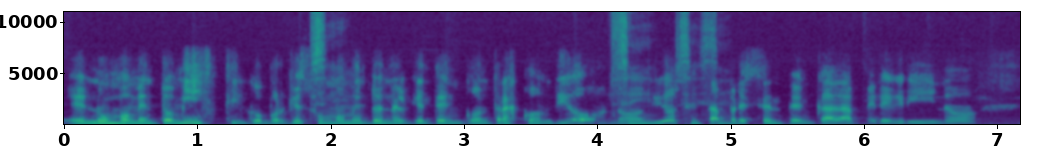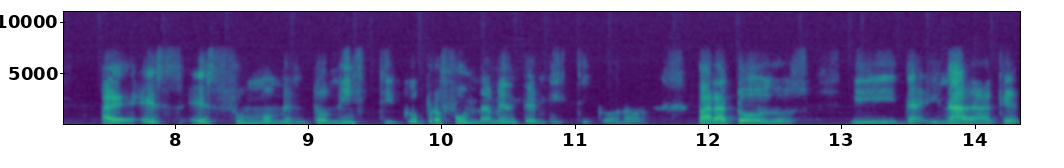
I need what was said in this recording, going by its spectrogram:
en un momento místico, porque es un momento en el que te encontrás con Dios, ¿no? Dios está presente en cada peregrino, es, es un momento místico, profundamente místico, ¿no? Para todos. Y, y, nada, que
